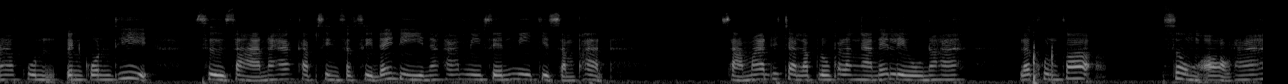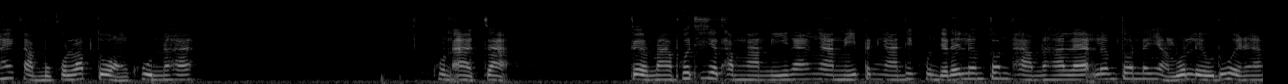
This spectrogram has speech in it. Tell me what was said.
นะคะคุณเป็นคนที่สื่อสารนะคะกับสิ่งศักดิ์สิทธิ์ได้ดีนะคะ มีเซนส์มีจิตสัมผัส สามารถที่จะรับรู้พลังงานได้เร็วนะคะ และคุณก็ส่งออกนะคะให้กับบุคคลรอบตัวของคุณนะคะ คุณอาจจะเกิดมาเพื่อที่จะทำงานนี้นะ งานนี้เป็นงานที่คุณจะได้เริ่มต้นทำนะคะ และเริ่มต้นได้อย่างรวดเร็วด้วยนะคะ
